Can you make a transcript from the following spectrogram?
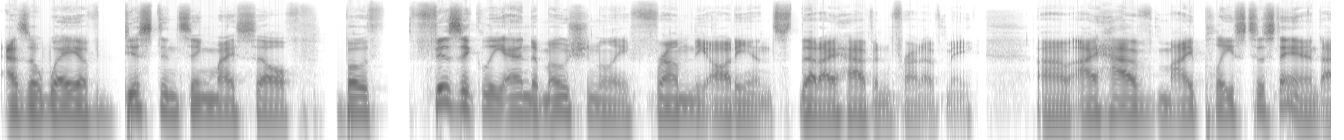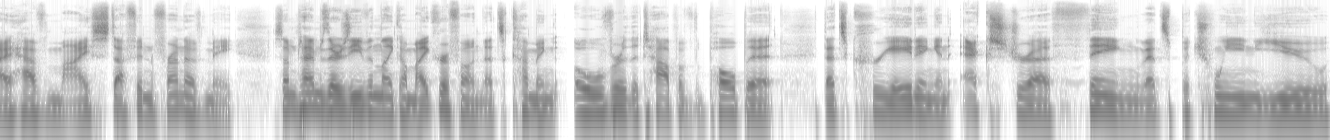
as a way of distancing myself both physically and emotionally from the audience that I have in front of me. Uh, I have my place to stand. I have my stuff in front of me. Sometimes there's even like a microphone that's coming over the top of the pulpit that's creating an extra thing that's between you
